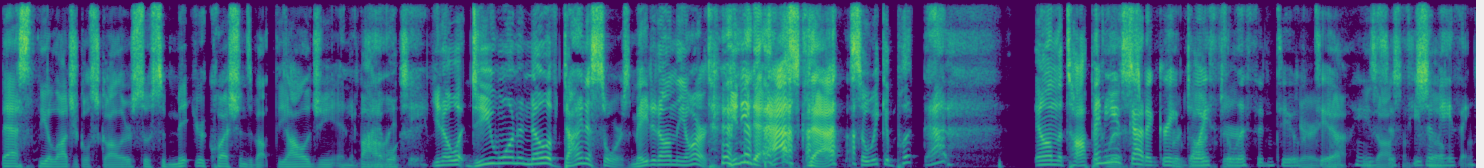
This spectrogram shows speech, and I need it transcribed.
best theological scholars. So submit your questions about theology and Bible. You know what? Do you want to know if dinosaurs made it on the ark? You need to ask that so we can put that on the topic And he's got a great voice to listen to Gary. too. Yeah, he's, he's just he's So- amazing.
